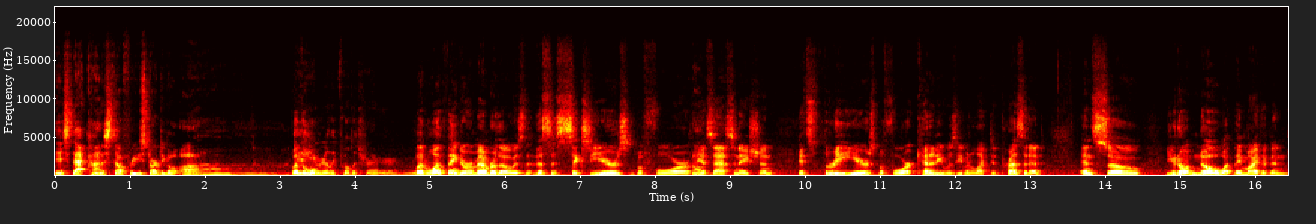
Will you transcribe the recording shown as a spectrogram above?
it's that kind of stuff where you start to go, ah. But did the he one- really pull the trigger? But one thing to remember, though, is that this is six years before Oh. the assassination. It's three years before Kennedy was even elected president. And so you don't know what they might have been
